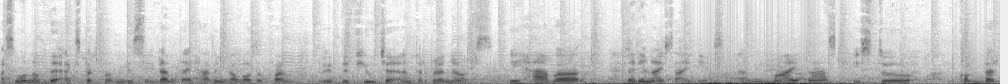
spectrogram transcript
As one of the experts from this event, I'm having a lot of fun with the future entrepreneurs. They have uh, very nice ideas, and my task is to convert,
